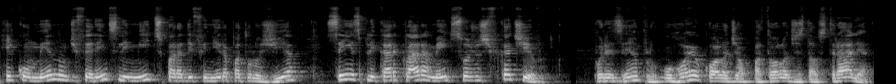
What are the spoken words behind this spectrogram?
recomendam diferentes limites para definir a patologia sem explicar claramente sua justificativa. Por exemplo, o Royal College of Pathologists da Austrália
